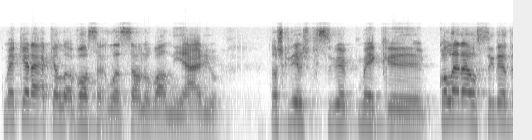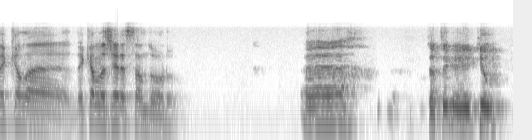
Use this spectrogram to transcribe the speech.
Como é que era aquela, a vossa relação no balneário? Nós queríamos perceber como é que, qual era o segredo daquela, daquela geração de ouro. Uh, portanto, aquilo,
